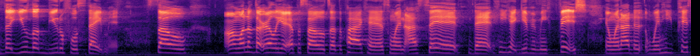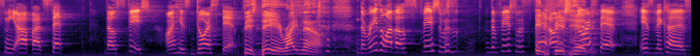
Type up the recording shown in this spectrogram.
about the "You look beautiful" statement. So, on one of the earlier episodes of the podcast, when I said that he had given me fish, and when I did, when he pissed me off, I set those fish on his doorstep. Fish dead right now. The reason why those fish was the fish was set on his heaven. doorstep is because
